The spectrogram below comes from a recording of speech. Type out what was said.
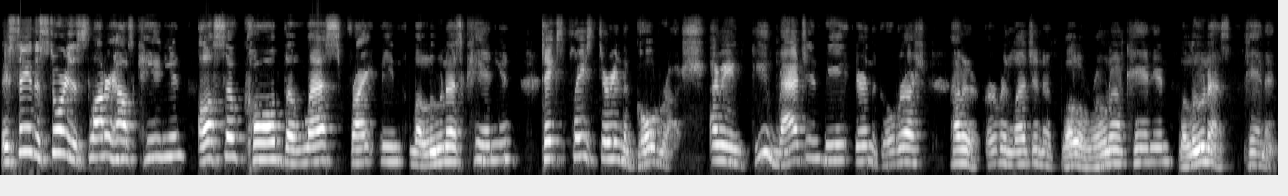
They say the story of Slaughterhouse Canyon, also called the less frightening La Luna's Canyon, takes place during the gold rush. I mean, can you imagine being during the gold rush having an urban legend of La Llorona Canyon? La Luna's Canyon.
